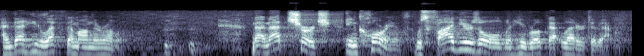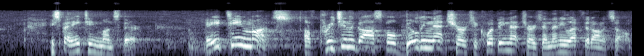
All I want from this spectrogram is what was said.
and then he left them on their own. Now, that church in Corinth was five years old when he wrote that letter to them. He spent 18 months there. 18 months of preaching the gospel, building that church, equipping that church, and then he left it on its own.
